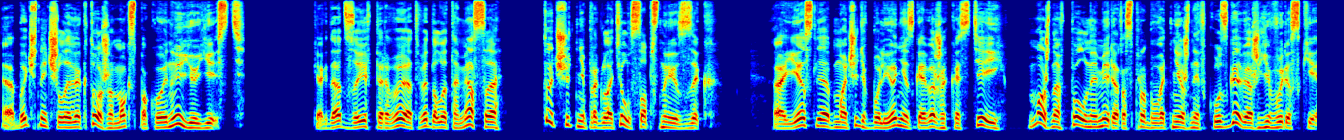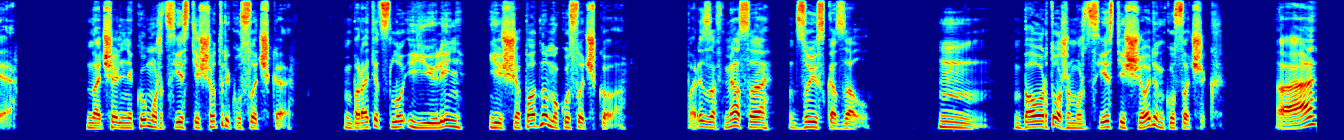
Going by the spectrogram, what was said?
обычный человек тоже мог спокойно её есть. Когда Цзуи впервые отведал это мясо, то чуть не проглотил собственный язык. А если обмочить в бульоне из говяжьих костей, можно в полной мере распробовать нежный вкус говяжьей вырезки. Начальнику может съесть еще три кусочка. Братец Лу и Юлинь еще по одному кусочку. Порезав мясо, Цзуи сказал. «Ммм, Бауэр тоже может съесть еще один кусочек». «А?»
